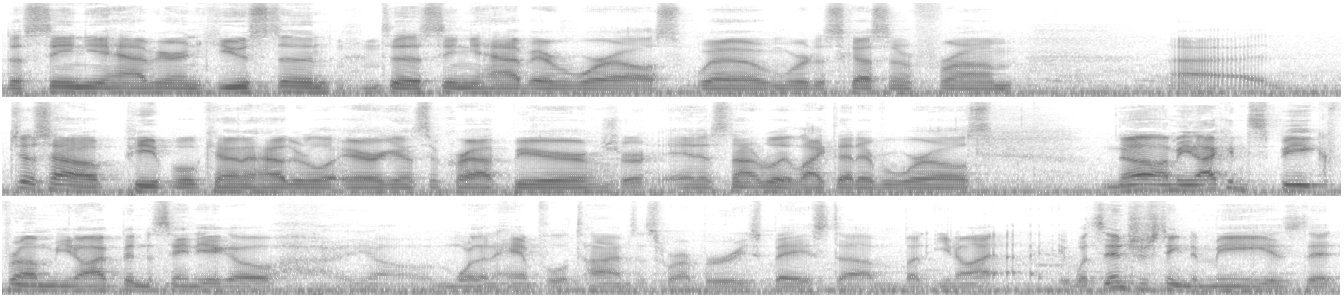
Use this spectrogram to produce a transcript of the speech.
the scene you have here in Houston Mm-hmm. to the scene you have everywhere else. When we're discussing from uh, just how people kind of have their little arrogance of craft beer, Sure. and it's not really like that everywhere else. No, I mean I can speak from you know I've been to San Diego, you know more than a handful of times. That's where our brewery's based. Um, but you know I, I- what's interesting to me is that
